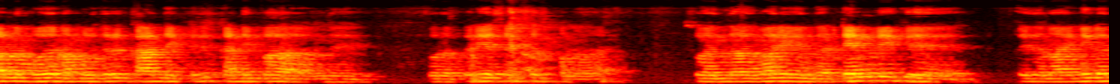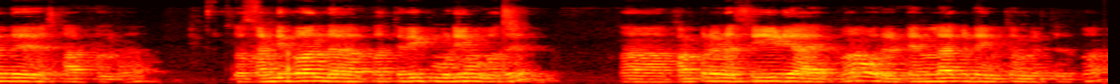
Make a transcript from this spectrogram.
பண்ணும்போது நம்மளுக்கு இருக்க கான்டாக்ட்டுக்கு கண்டிப்பாக வந்து ஒரு பெரிய சக்ஸஸ் பண்ணுவேன். ஸோ இந்த மாதிரி இந்த டென் வீக்கு இது நான் இன்னிலேருந்து ஸ்டார்ட் பண்ணுறேன் ஸோ கண்டிப்பாக இந்த பத்து வீக் முடியும் போது நான் கம்பெனியோட சிஇடி ஆகிருப்பேன் ஒரு டென் லேக் கிட்ட இன்கம் எடுத்திருப்பேன்.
